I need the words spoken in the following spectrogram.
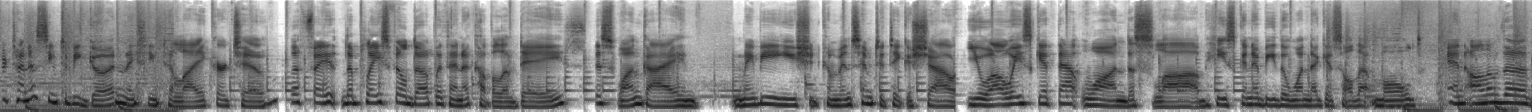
Her tenants seem to be good and they seem to like her too. The, fa- the place filled up within a couple of days. This one guy Maybe you should convince him to take a shower. You always get that one, the slob. He's going to be the one that gets all that mold. And all of the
